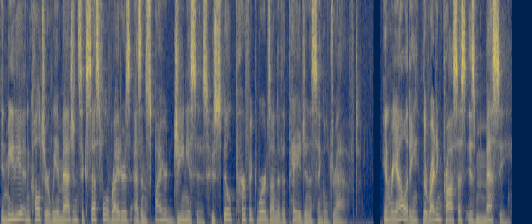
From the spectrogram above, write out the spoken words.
In media and culture, we imagine successful writers as inspired geniuses who spill perfect words onto the page in a single draft. In reality, the writing process is messy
